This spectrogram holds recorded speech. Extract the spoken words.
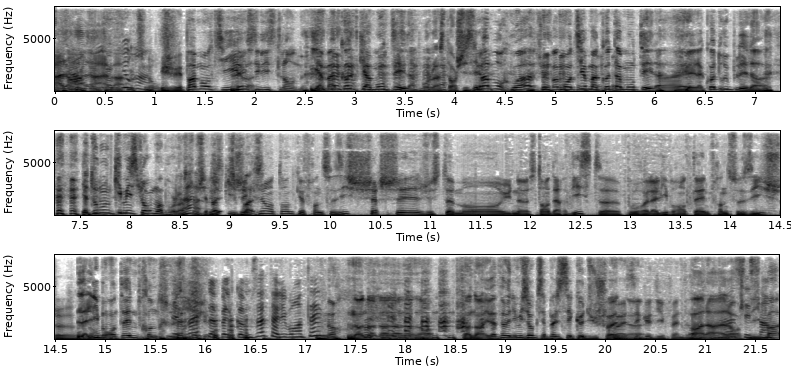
alors, ah, bah, chance. Je vais pas mentir. C'est l'Islande. Il y a ma cote qui a monté là pour l'instant. Je sais pas pourquoi. Je vais pas mentir, ma cote a monté là. Elle a quadruplé là. Il y a tout le monde qui met sur moi pour l'instant. Ah, je sais pas ce qui se J'ai passe. cru entendre que Franzosich cherchait justement une standardiste pour la libre antenne Franzosich. euh, La libre antenne France C'est vrai que ça s'appelle comme ça, ta libre antenne Non. Non, non, non, non, non, non. Non, non, il va faire une émission qui s'appelle C'est que du fun. Ouais, c'est que du fun. Voilà, Ah, alors je dis pas,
